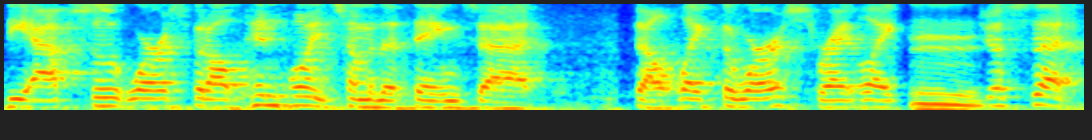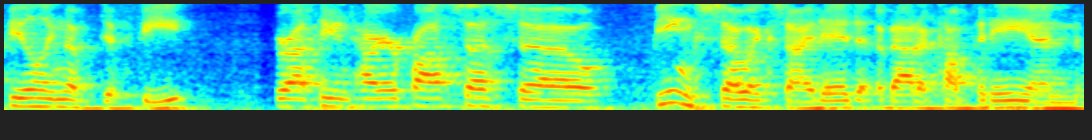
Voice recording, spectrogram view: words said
the absolute worst, but I'll pinpoint some of the things that felt like the worst, right? Like mm. just that feeling of defeat throughout the entire process. So being so excited about a company and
